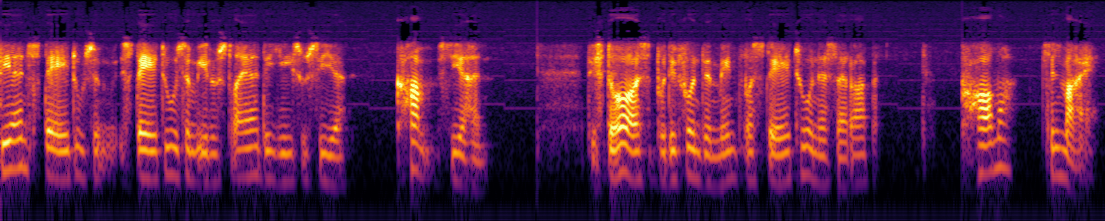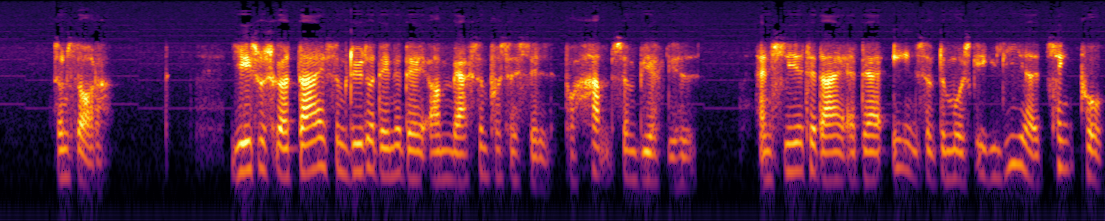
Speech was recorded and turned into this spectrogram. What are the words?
Det er en statue som, statue, som illustrerer det, Jesus siger. Kom, siger han. Det står også på det fundament, hvor statuen er sat op. Kommer til mig. Sådan står der. Jesus gør dig, som lytter denne dag, opmærksom på sig selv, på ham som virkelighed. Han siger til dig, at der er en, som du måske ikke lige havde tænkt på,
